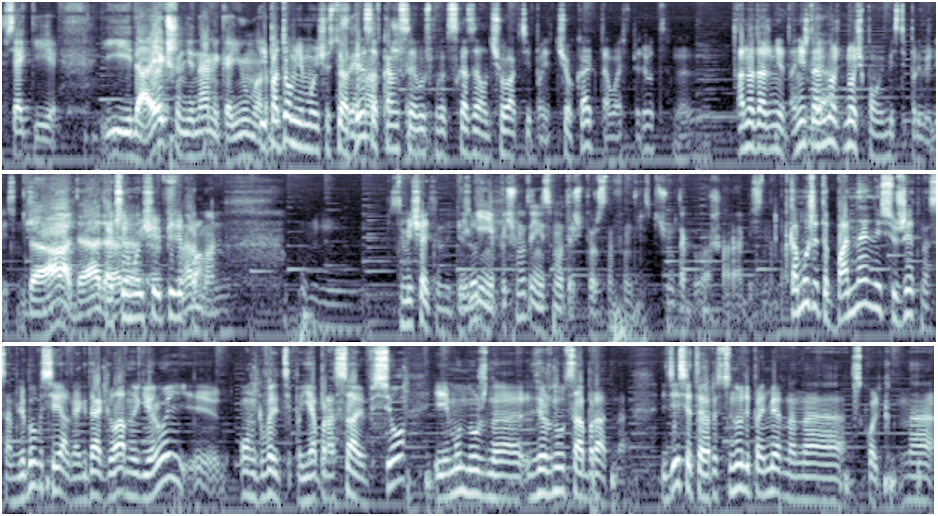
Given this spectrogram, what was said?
всякие. И да, экшен, динамика, юмор. И потом ему еще стюардесса в конце, сказал, чувак, типа, чё, как, давай вперед. Э, Она даже нет, они же ночь, по-моему, вместе провели. Ним. Да, да, да. Так что да, ему да, еще и всё перепал. Нормально. Замечательный эпизод. Евгений, почему ты не смотришь Person of Interest? Почему такой лошара? Объясни нам. К тому же это банальный сюжет, на самом деле, любого сериала, когда главный герой, э, он говорит, типа, я бросаю все, и ему нужно вернуться обратно. И здесь это растянули примерно на сколько? На,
